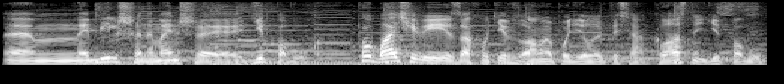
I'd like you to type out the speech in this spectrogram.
ем, не більше, не менше, дід Павук. Побачив і захотів з вами поділитися. Класний дід Павук.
